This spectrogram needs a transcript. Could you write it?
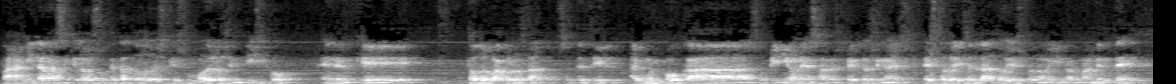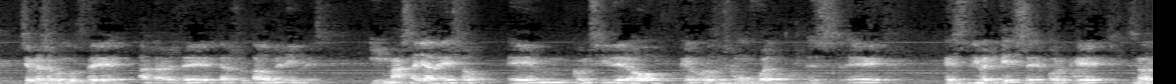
Para mí la base que lo sujeta todo es que es un modelo científico en el que todo va con los datos. Es decir, hay muy pocas opiniones al respecto, sino es esto lo dice el dato y esto no. Y normalmente siempre se conduce a través de, resultados medibles. Y más allá de eso, em, considero que el growth es como un juego. Es, eh, es divertirse, porque no,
